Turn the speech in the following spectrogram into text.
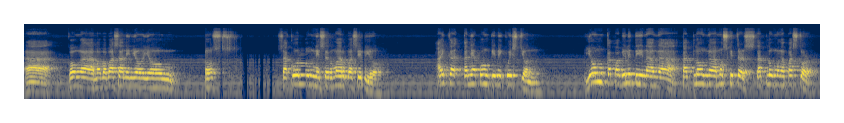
ah, kung ah, mababasa ninyo yung news sa kulong ni Sir Mar Basilio, ay ka- kanya pong kini-question yung capability ng ah, tatlong ah, mosquitoes, tatlong mga pastor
